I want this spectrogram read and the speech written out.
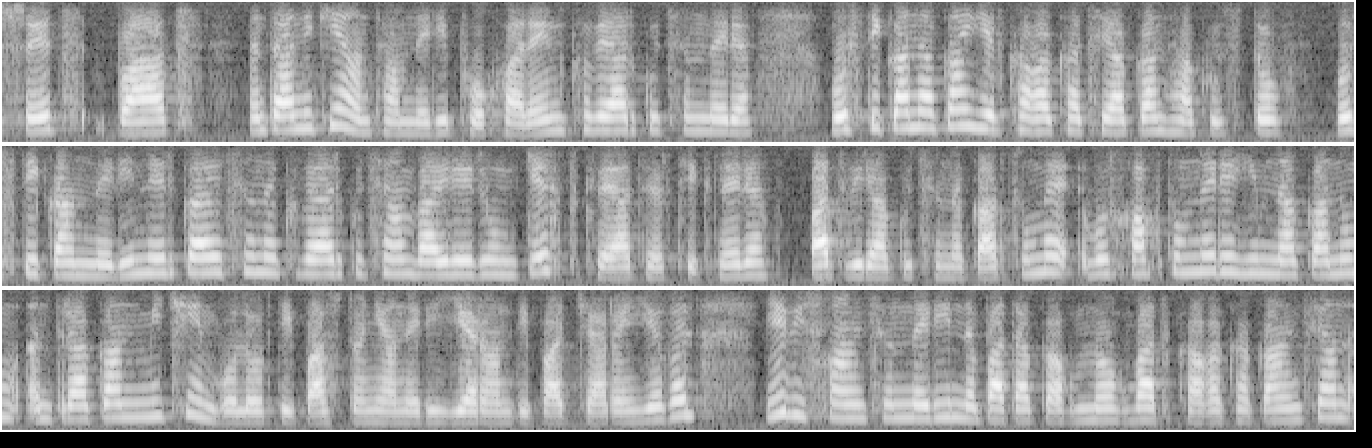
նշեց բաց ընտանիքի անդամների փոխարեն քվեարկությունները, ոստիկանական եւ քաղաքացիական հագուստով ոստիկանների ներկայությունը քվեարկության վայրերում կեղծ քվեաթերթիկները պատվիրակությունը կարծում է, որ խախտումները հիմնականում ընտրական միջին ոլորտի պաշտոնյաների երանդի պատճառ են եղել եւ իշխանությունների նպատակամողված քաղաքականության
